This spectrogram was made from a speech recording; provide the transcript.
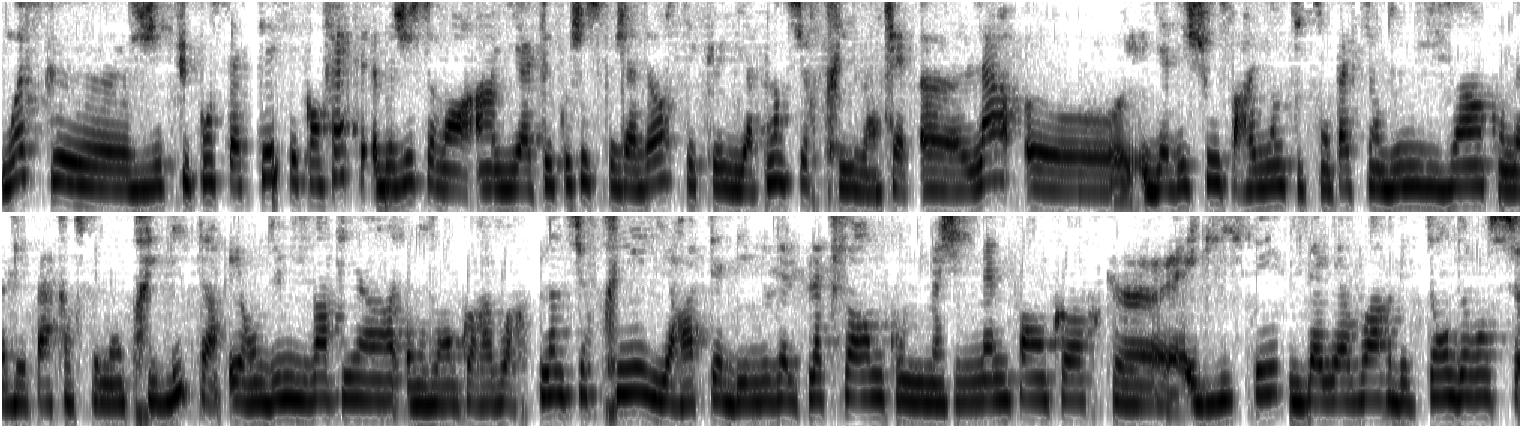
moi, ce que j'ai pu constater, c'est qu'en fait, ben, justement, hein, il y a quelque chose que j'adore, c'est qu'il y a plein de surprises. En fait, euh, là, euh, il y a des choses, par exemple, qui sont passées en 2020 qu'on n'avait pas forcément prédites, et en 2021, on va encore avoir plein de surprises. Il y aura peut-être des nouvelles plateformes qu'on n'imagine même pas encore que exister. Il va y avoir des tendances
